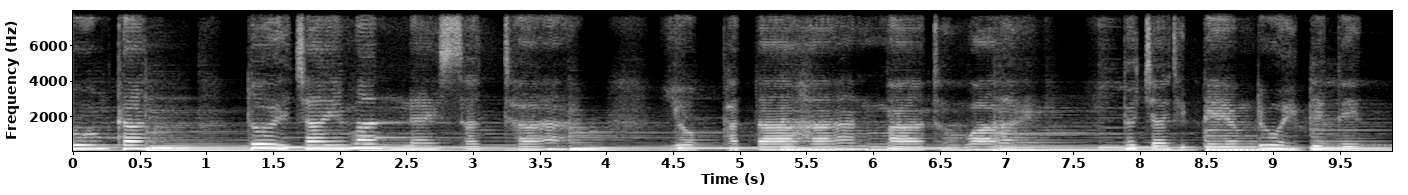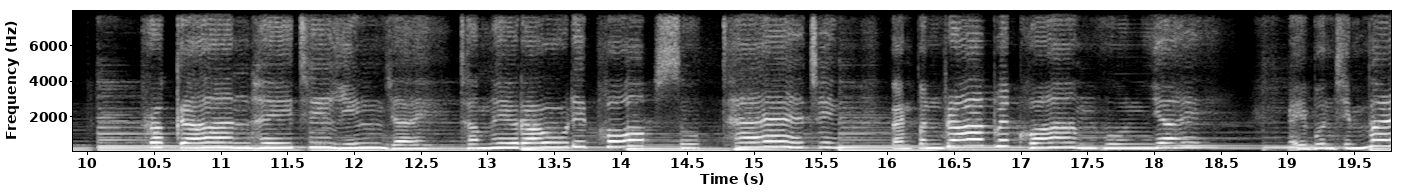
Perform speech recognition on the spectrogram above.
รวมกัน ด้วยใจมั่นในศรัทธายกพัตตาหารมาถวาย ด้วยใจที่เปี่ยมด้วยปิติ เพราะการให้ที่ยิ่งใหญ่ทำให้เราได้พบสุขแท้จริง แบ่งปันรักและความห่วงใยในบุญที่ไม่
